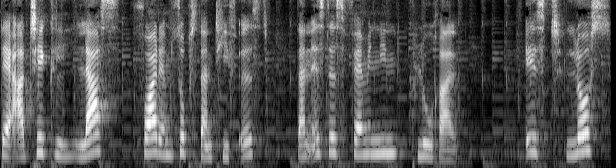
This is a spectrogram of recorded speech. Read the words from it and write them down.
der Artikel las vor dem Substantiv ist, dann ist es feminin Plural. Ist los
